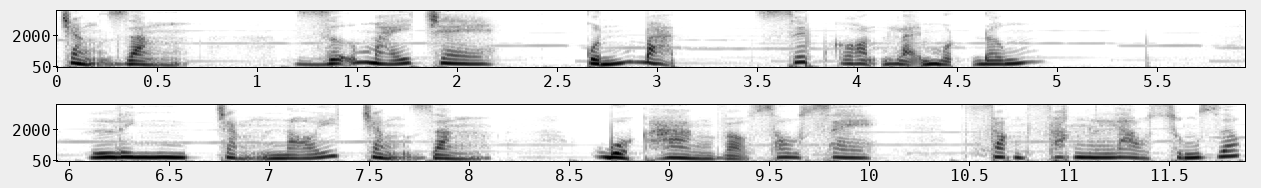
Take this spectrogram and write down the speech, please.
chẳng rằng, dỡ mái che, quấn bạt, xếp gọn lại một đống. Linh chẳng nói chẳng rằng, buộc hàng vào sau xe, phăng phăng lao xuống dốc.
